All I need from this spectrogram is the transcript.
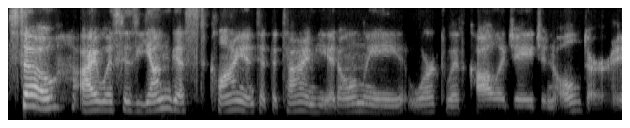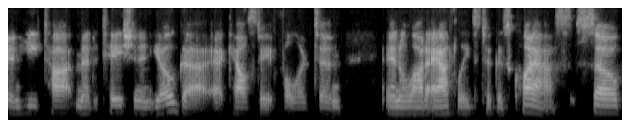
So I was his youngest client at the time. He had only worked with college age and older, and he taught meditation and yoga at Cal State Fullerton, and a lot of athletes took his class. So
